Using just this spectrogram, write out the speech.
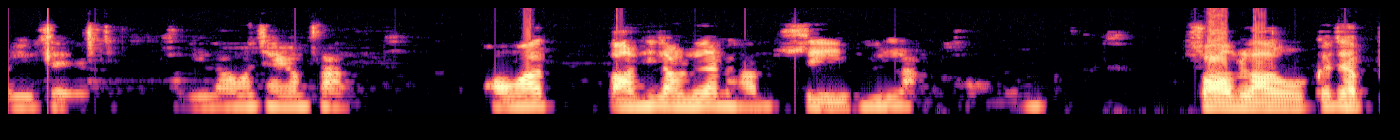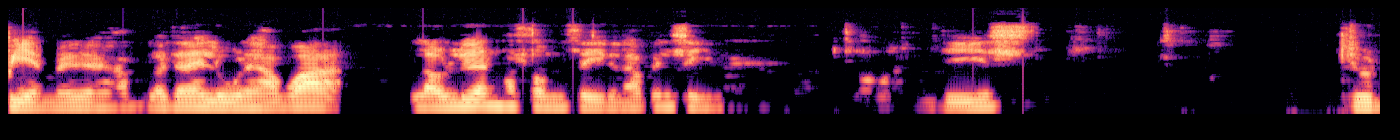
เลยกีอะเราอยู่เสร็จคราวนี้เรามาใช้คำสั่ง เพราะว่าตอนที่เราเลื่อนนะครับ สีพื้นหลังของฟอร์มเราก็จะเปลี่ยนไปเลยครับ เราจะได้รู้นะครับว่าเราเลื่อนผสมสีกันแล้วเป็นสีไหน this จุด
